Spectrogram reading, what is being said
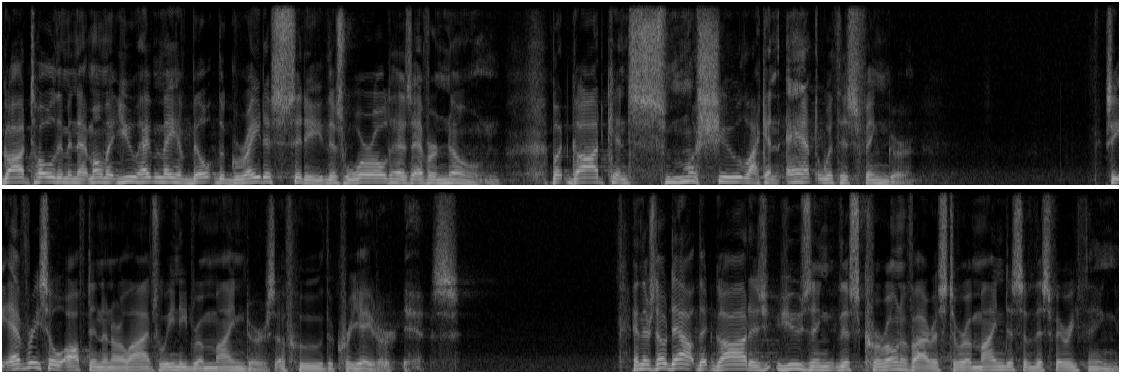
God told him in that moment, You have, may have built the greatest city this world has ever known, but God can smush you like an ant with his finger. See, every so often in our lives, we need reminders of who the Creator is. And there's no doubt that God is using this coronavirus to remind us of this very thing.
